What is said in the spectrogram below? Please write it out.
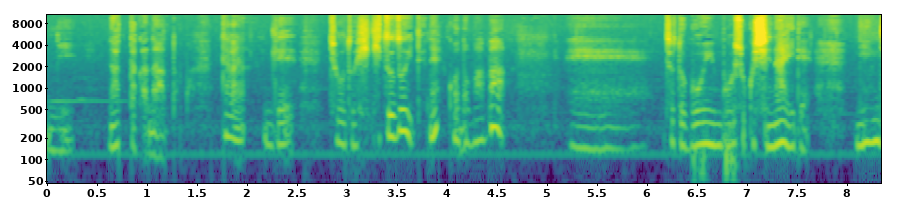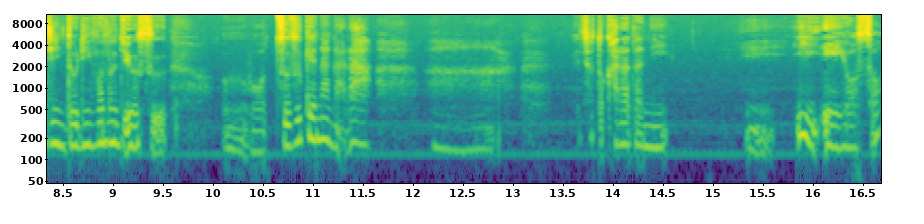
になったかなと。でちょうど引き続いてねこのまま、えー、ちょっと暴飲暴食しないで人参とりんごのジュースを続けながらちょっと体に、いい栄養素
